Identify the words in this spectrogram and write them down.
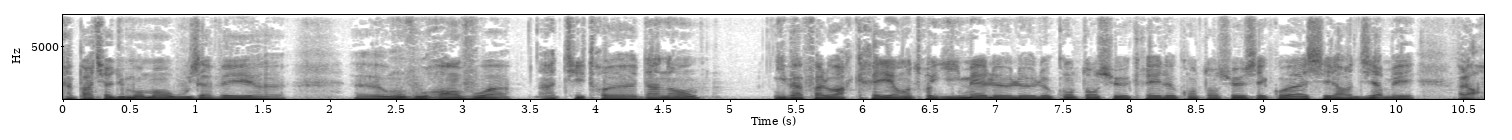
à partir du moment où vous avez, euh, euh, on vous renvoie un titre d'un an, il va falloir créer entre guillemets le, contentieux. Créer le contentieux, c'est quoi? C'est leur dire, mais alors,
